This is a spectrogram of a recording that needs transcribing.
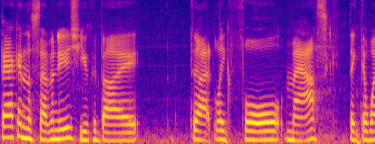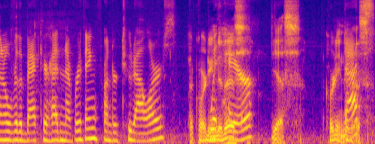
back in the 70s, you could buy that like full mask, like that went over the back of your head and everything for under $2. According With to this. hair? Yes. According to this, That's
